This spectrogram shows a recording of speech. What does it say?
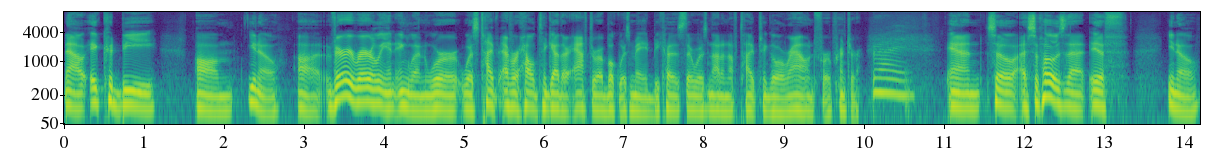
Now, it could be, um, you know, uh, very rarely in England were was type ever held together after a book was made because there was not enough type to go around for a printer. Right. And so I suppose that if, you know,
